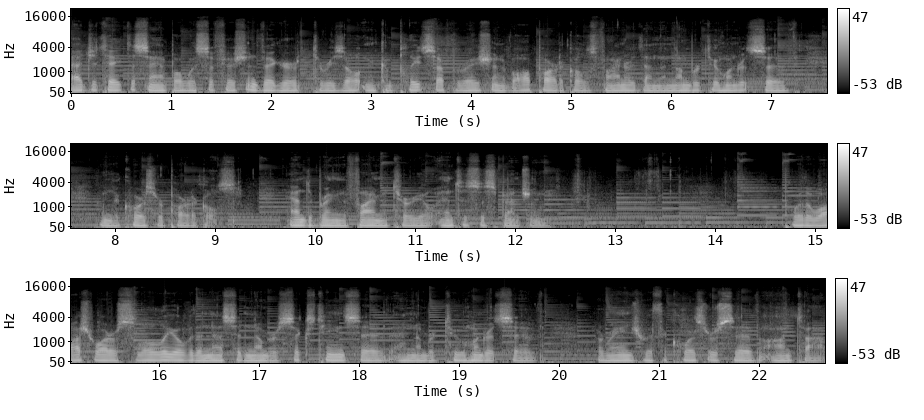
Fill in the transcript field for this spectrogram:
Agitate the sample with sufficient vigor to result in complete separation of all particles finer than the number 200 sieve from the coarser particles, and to bring the fine material into suspension. Pour the wash water slowly over the nested number 16 sieve and number 200 sieve, arranged with the coarser sieve on top.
